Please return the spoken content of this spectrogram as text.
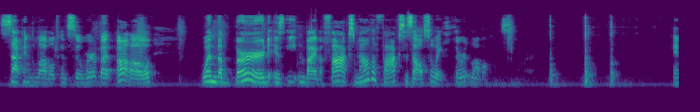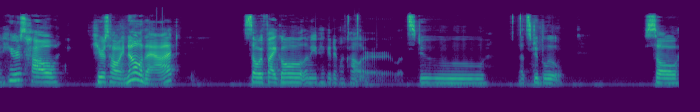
second level consumer. But uh oh, when the bird is eaten by the fox, now the fox is also a third level consumer. And here's how here's how I know that. So if I go, let me pick a different color. Let's do let's do blue. So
